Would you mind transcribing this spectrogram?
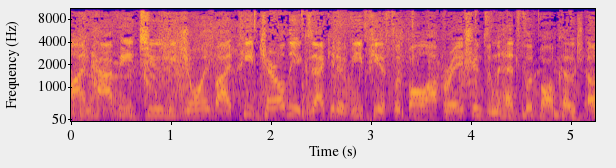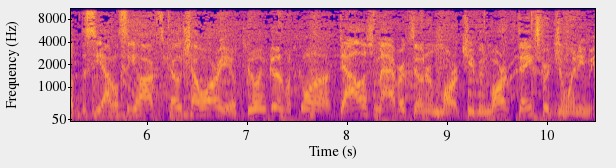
I'm happy to be joined by Pete Carroll, the executive VP of football operations and the head football coach of the Seattle Seahawks. Coach, how are you? Doing good. What's going on? Dallas Mavericks owner Mark Cuban. Mark, thanks for joining me.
